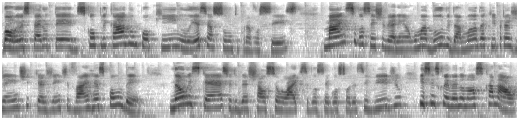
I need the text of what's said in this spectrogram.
Bom, eu espero ter descomplicado um pouquinho esse assunto para vocês, mas se vocês tiverem alguma dúvida, manda aqui pra gente que a gente vai responder. Não esquece de deixar o seu like se você gostou desse vídeo e se inscrever no nosso canal.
